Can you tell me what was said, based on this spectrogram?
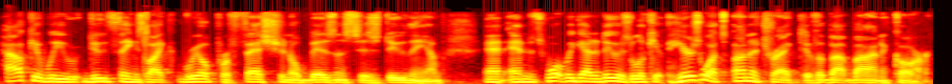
How could we do things like real professional businesses do them? And and it's what we got to do is look at here's what's unattractive about buying a car.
